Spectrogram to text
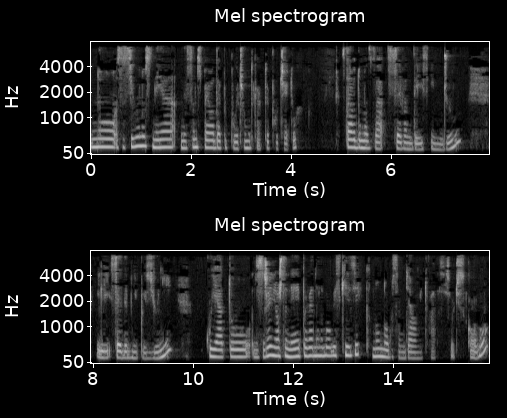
но със сигурност нея не съм спела да я препоръчвам откакто я прочетох. Става дума за Seven Days in June или 7 дни през юни, която, за съжаление, още не е преведена на български язик, но много се надявам и това да се случи скоро.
